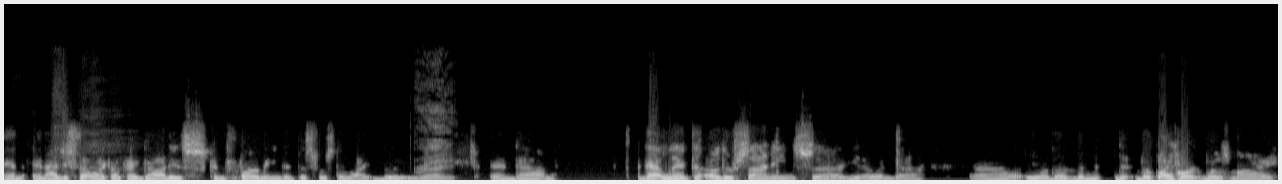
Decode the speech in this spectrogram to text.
and and I just felt like okay, God is confirming that this was the right move, right, and um, that led to other signings, uh, you know, and uh, uh, you know, the, the, the Whiteheart was my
